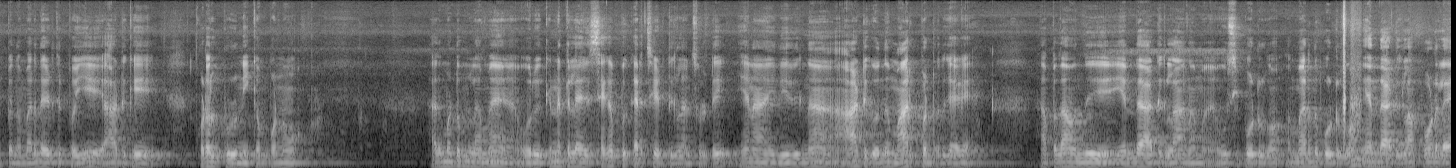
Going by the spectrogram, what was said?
இப்போ இந்த மருந்தை எடுத்துகிட்டு போய் ஆட்டுக்கு குடல் புழு நீக்கம் பண்ணுவோம். அது மட்டும் இல்லாமல் ஒரு கிண்ணத்தில் சிகப்பு கரைச்சி எடுத்துக்கலான்னு சொல்லிட்டு ஏன்னா இது எதுக்குன்னா ஆட்டுக்கு வந்து மார்க் பண்ணுறதுக்காக அப்போ தான் வந்து எந்த ஆட்டுக்கெலாம் நம்ம ஊசி போட்டிருக்கோம் மருந்து போட்டிருக்கோம் எந்த ஆட்டுக்கெலாம் போடலை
